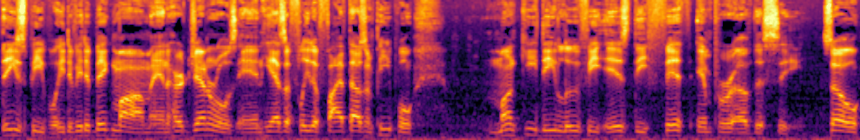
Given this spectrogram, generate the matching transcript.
these people. He defeated Big Mom and her generals, and he has a fleet of 5,000 people. Monkey D. Luffy is the fifth emperor of the sea. So,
